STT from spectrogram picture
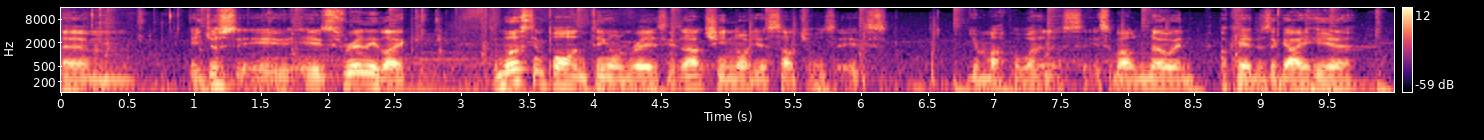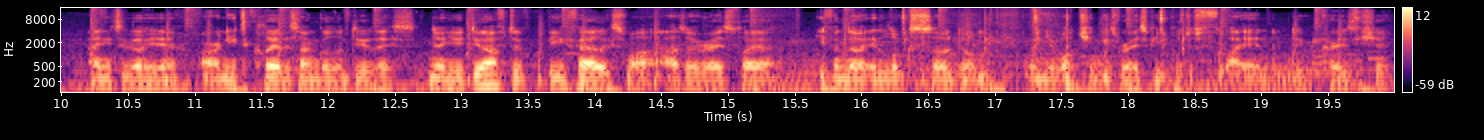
Um, it just, it, it's really like, the most important thing on Raze is actually not your satchels, it's your map awareness. It's about knowing, okay, there's a guy here, I need to go here, or I need to clear this angle and do this. No, you do have to be fairly smart as a Raze player, even though it looks so dumb when you're watching these Raze people just fly in and do crazy shit.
